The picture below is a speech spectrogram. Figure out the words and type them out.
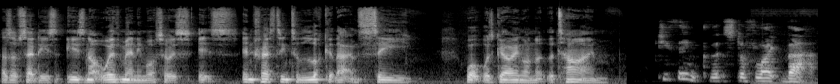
as I've said, he's he's not with me anymore. So it's it's interesting to look at that and see what was going on at the time. Do you think that stuff like that,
